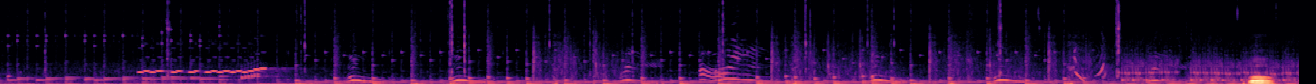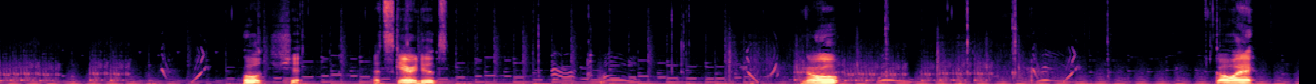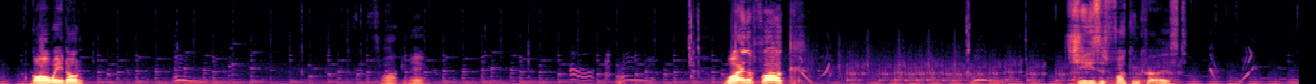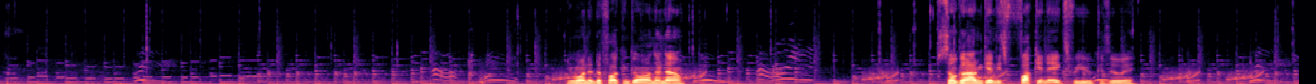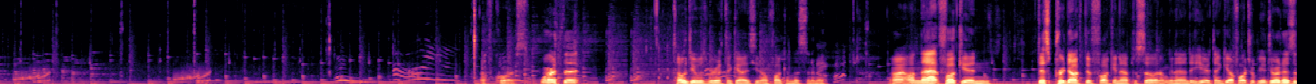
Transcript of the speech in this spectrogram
Whoa. Holy shit. That's scary, dudes. No. Go away. Go away, dude. Fucking hey. Why the fuck? Jesus fucking Christ. You wanted to fucking go on there now? So glad I'm getting these fucking eggs for you, Kazooie. Of course. Worth it! Told you it was worth it, guys. You don't fucking listen to me. Alright, on that fucking... This productive fucking episode, I'm gonna end it here. Thank you all for watching. Hope you enjoyed it.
